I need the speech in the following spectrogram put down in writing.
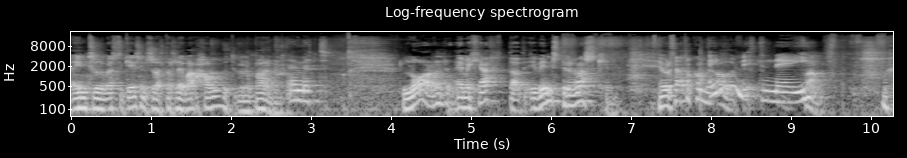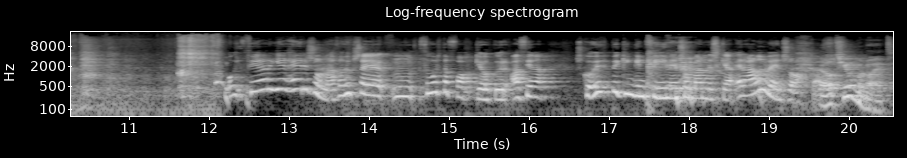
Angel Investigations er alltaf að hleyfa hálfviti minnum bara Einmitt. Lorne er með hjartað í vinstri raskinn hefur þetta komið áður? Einmitt, nei og þegar ég heyri svona þá hugsa ég mm, þú ert að fokkja okkur af því að sko uppbyggingin þín eins og manneskja er alveg eins og okkar og tjúmanvætt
